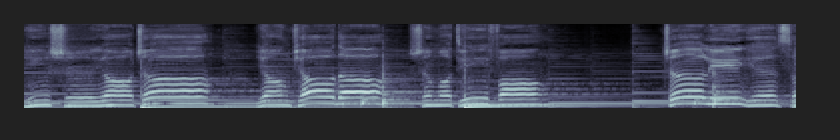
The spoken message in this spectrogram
你是要这样飘到什么地方？这里也曾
